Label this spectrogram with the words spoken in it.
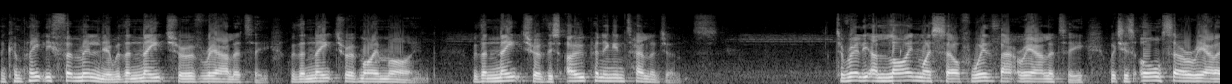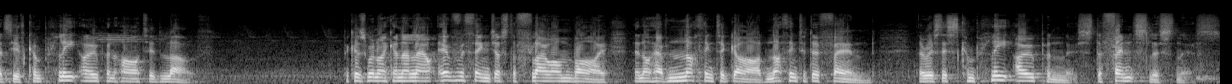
and completely familiar with the nature of reality, with the nature of my mind, with the nature of this opening intelligence. To really align myself with that reality, which is also a reality of complete open hearted love. Because when I can allow everything just to flow on by, then I have nothing to guard, nothing to defend. There is this complete openness, defenselessness,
